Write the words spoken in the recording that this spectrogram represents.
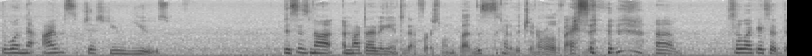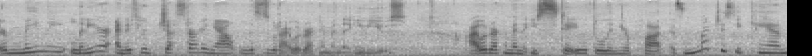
the one that I would suggest you use. This is not, I'm not diving into that first one, but this is kind of the general advice. um, so, like I said, they're mainly linear, and if you're just starting out, this is what I would recommend that you use. I would recommend that you stay with the linear plot as much as you can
